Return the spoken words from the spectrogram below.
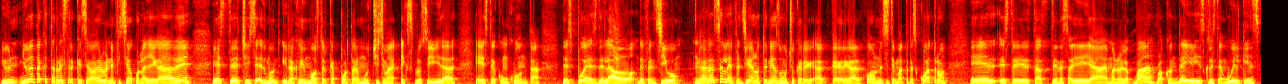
Y un, y un ataque terrestre que se va a ver beneficiado con la llegada de este Chase Edmund y Raheem Monster que aportan muchísima explosividad este conjunta. Después del lado defensivo, la verdad es que la defensiva no tenías mucho que agregar. Juegan en el sistema 3-4. Eh, este, tienes ahí a Emmanuel Okba, Rockon Davis, Christian Wilkins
